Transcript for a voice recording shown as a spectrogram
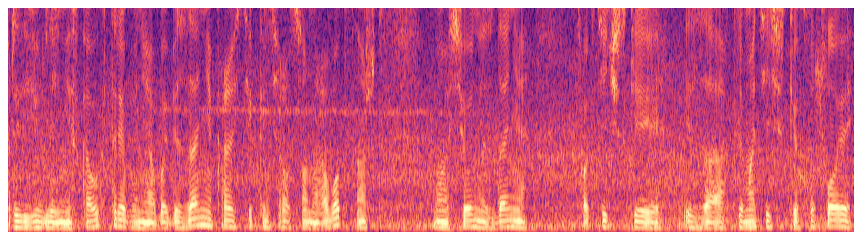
предъявление исковых требований об обязании провести консервационную работу, потому что ну, сегодня здание фактически из-за климатических условий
